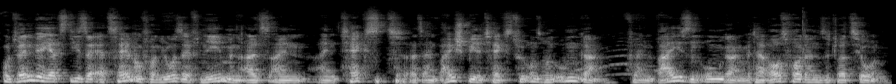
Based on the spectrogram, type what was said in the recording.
Und wenn wir jetzt diese Erzählung von Josef nehmen als ein, ein Text, als ein Beispieltext für unseren Umgang, für einen weisen Umgang mit herausfordernden Situationen,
